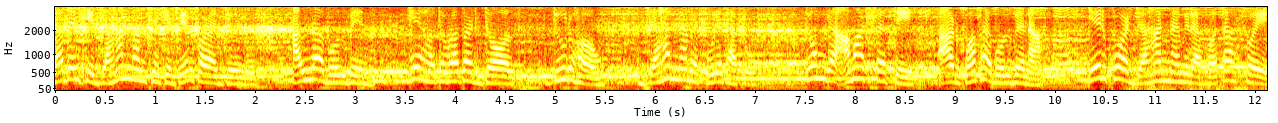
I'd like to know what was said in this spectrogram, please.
তাদেরকে জাহান্নাম থেকে বের করার জন্য আল্লাহ বলবেন, হে হতবাগার দল, দূর হও, জাহান্নামে পড়ে থাকো। তোমরা আমার সাথে আর কথা বলবে না। এরপর জাহান্নামীরা হতাশ হয়ে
